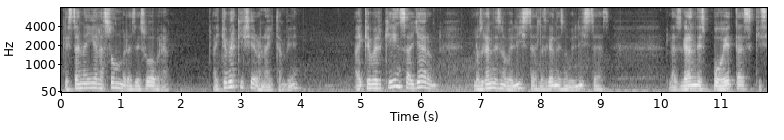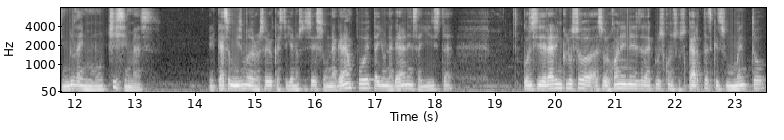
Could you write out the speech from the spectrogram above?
que están ahí a las sombras de su obra. Hay que ver qué hicieron ahí también. Hay que ver qué ensayaron los grandes novelistas, las grandes novelistas, las grandes poetas, que sin duda hay muchísimas. El caso mismo de Rosario Castellanos es eso, una gran poeta y una gran ensayista. Considerar incluso a Sor Juana Inés de la Cruz con sus cartas, que en su momento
